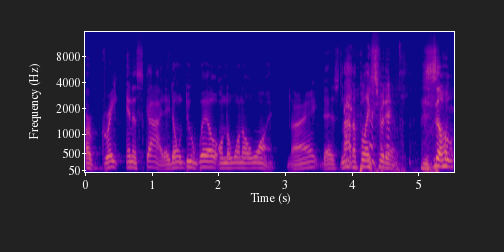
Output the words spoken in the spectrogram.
are great in the sky. They don't do well on the 101. All right. That's not a place for them. So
